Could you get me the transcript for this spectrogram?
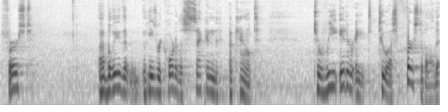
First, I believe that he's recorded a second account to reiterate to us, first of all, that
